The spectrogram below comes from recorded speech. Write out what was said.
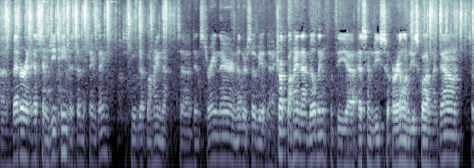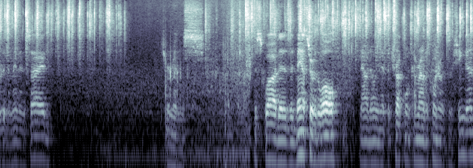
uh, veteran SMG team has done the same thing. Just moved up behind that uh, dense terrain there. Another Soviet die. Truck behind that building with the uh, SMG or LMG squad went down. So did the men inside. Germans. The squad has advanced over the wall, now knowing that the truck won't come around the corner with the machine gun.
